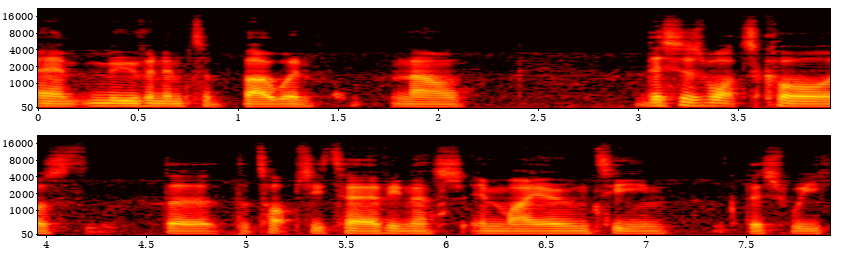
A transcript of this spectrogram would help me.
um, moving him to Bowen. Now, this is what's caused the the topsy turviness in my own team this week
